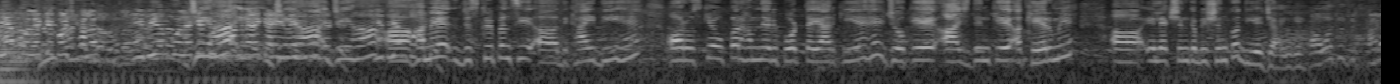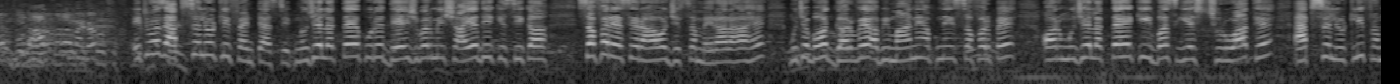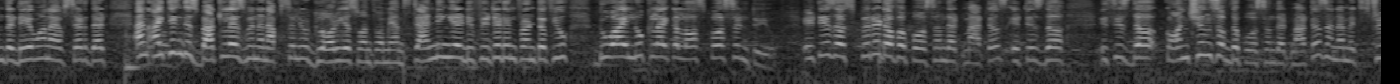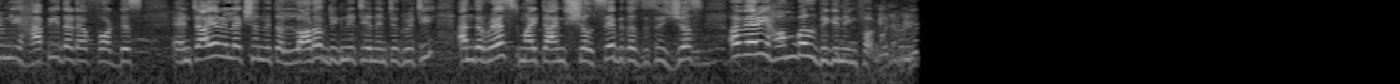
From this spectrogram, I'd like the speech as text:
EVM को जी हाँ जी हाँ जी हाँ हमें डिस्क्रिपेंसी दिखाई दी है और उसके ऊपर हमने रिपोर्ट तैयार किए हैं जो कि आज दिन के अखेर में इलेक्शन कमीशन को दिए जाएँगे। इट वॉज़ एब्सोल्युटली फैंटेस्टिक मुझे लगता है पूरे देश भर में शायद ही किसी का सफ़र ऐसे रहा हो जिससा मेरा रहा है। मुझे बहुत गर्व है, अभिमान है अपने इस सफ़र पे और मुझे लगता है कि बस ये शुरुआत है। Absolutely from the day one I have said that and I think this battle has been an absolute glorious one for me I am standing here defeated in front of you do I look like a lost person to you it is a spirit of a person that matters. It is the it is the conscience of the person that matters and i'm extremely happy that i've fought this entire election with a lot of dignity and integrity and the rest my time shall say because this is just a very humble beginning for me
